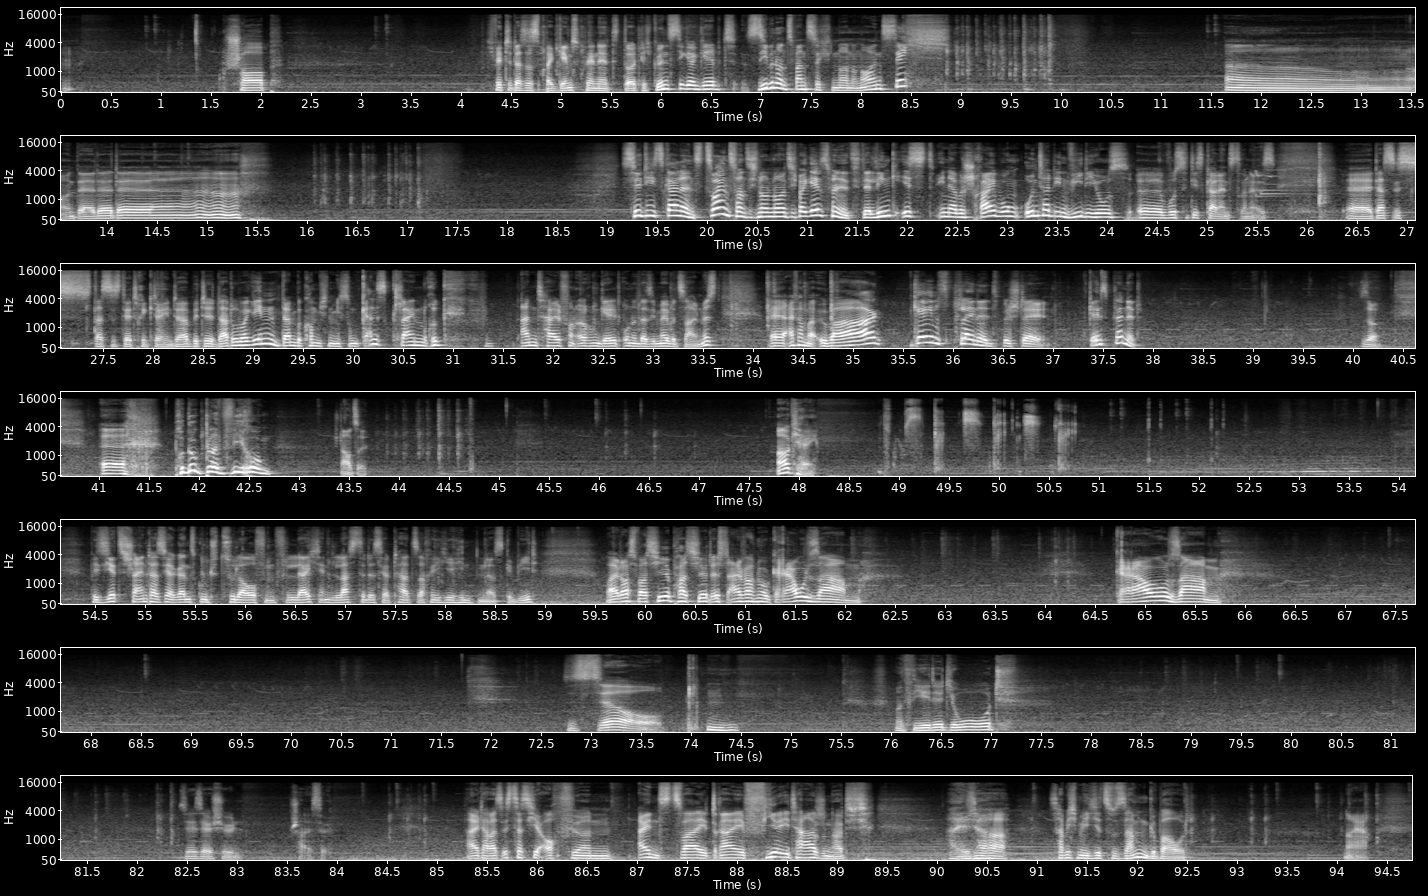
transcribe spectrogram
Shop. Ich wette, dass es bei Gamesplanet deutlich günstiger gibt. 27,99. Äh, da, da, da. City Skylines 22,99 bei Gamesplanet. Der Link ist in der Beschreibung unter den Videos, äh, wo City Skylines drin ist. Äh, das ist. Das ist der Trick dahinter. Bitte darüber gehen. Dann bekomme ich nämlich so einen ganz kleinen Rückanteil von eurem Geld, ohne dass ihr mehr bezahlen müsst. Äh, einfach mal über Gamesplanet bestellen. Gamesplanet. So. Äh, Produktplatzierung. Schnauze. Okay. Bis jetzt scheint das ja ganz gut zu laufen. Vielleicht entlastet es ja Tatsache hier hinten das Gebiet. Weil das, was hier passiert, ist einfach nur grausam. Grausam. So. Und jeder Idiot. Sehr, sehr schön. Scheiße. Alter, was ist das hier auch für ein... Eins, zwei, drei, vier Etagen hat ich... Alter, was habe ich mir hier zusammengebaut? Naja,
